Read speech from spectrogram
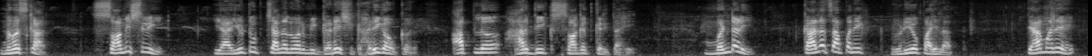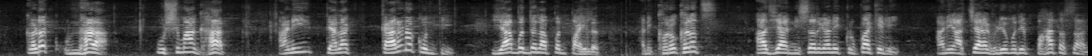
नमस्कार. स्वामीश्री या यूट्यूब चॅनलवर मी गणेश घाडीगावकर आपलं हार्दिक स्वागत करीत आहे. मंडळी कालच आपण एक व्हिडिओ पाहिलात. त्यामध्ये कडक उन्हाळा उष्माघात आणि त्याला कारणं कोणती याबद्दल आपण पाहिलं. आणि खरोखरच आज या निसर्गाने कृपा केली आणि आजच्या ह्या व्हिडिओमध्ये पाहत असाल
